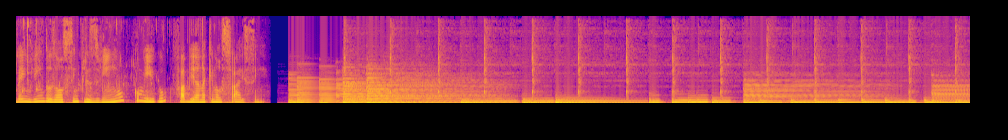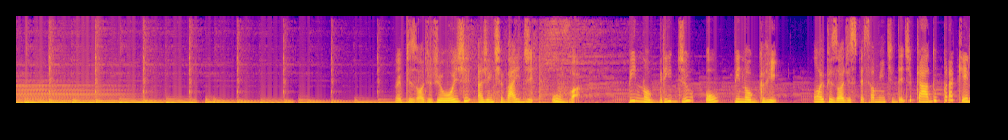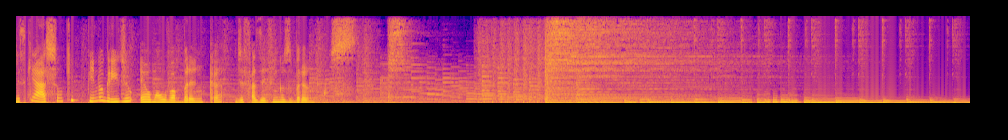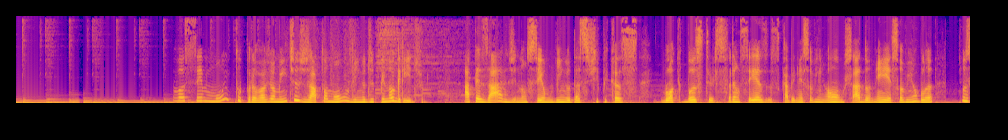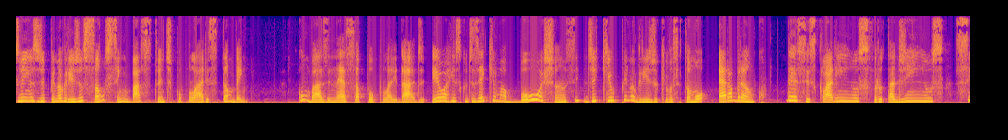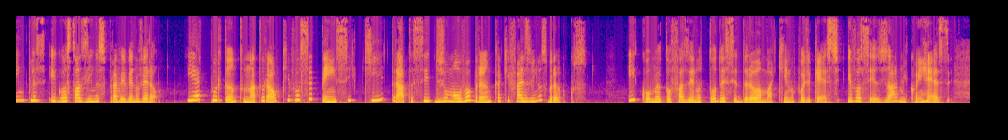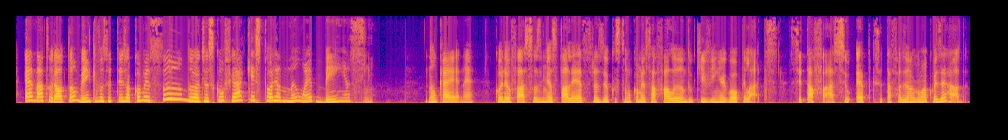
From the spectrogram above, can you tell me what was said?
Bem-vindos ao Simples Vinho, comigo, Fabiana Knossaisen. No episódio de hoje, a gente vai de uva, Pinot Grigio ou Pinot Gris. Um episódio especialmente dedicado para aqueles que acham que Pinot Grigio é uma uva branca de fazer vinhos brancos. Você muito provavelmente já tomou um vinho de Pinot Grigio. Apesar de não ser um vinho das típicas blockbusters francesas, Cabernet Sauvignon, Chardonnay, Sauvignon Blanc, os vinhos de Pinot Grigio são sim bastante populares também. Com base nessa popularidade, eu arrisco dizer que uma boa chance de que o Pinot Grigio que você tomou era branco. Desses clarinhos, frutadinhos, simples e gostosinhos para beber no verão e é, portanto, natural que você pense que trata-se de uma uva branca que faz vinhos brancos. E como eu estou fazendo todo esse drama aqui no podcast e você já me conhece, é natural também que você esteja começando a desconfiar que a história não é bem assim. Nunca é, né? Quando eu faço as minhas palestras, eu costumo começar falando que vinho é igual Pilates. Se tá fácil, é porque você está fazendo alguma coisa errada.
